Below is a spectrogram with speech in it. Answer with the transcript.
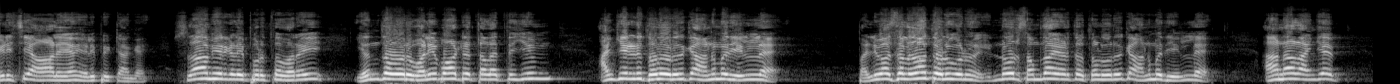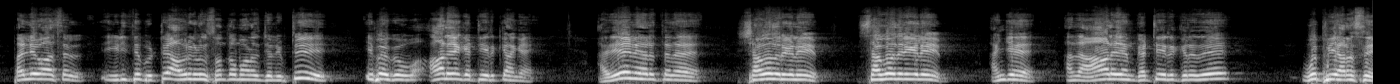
இடித்து ஆலயம் எழுப்பிட்டாங்க. இஸ்லாமியர்களை பொறுத்தவரை எந்த ஒரு வழிபாட்டு தலத்தையும் அங்கிருந்து தொழுகிறதுக்கு அனுமதி இல்லை. பள்ளிவாசலில் தான் தொழுகணும். இன்னொரு சமுதாய இடத்துல தொழுகிறதுக்கு அனுமதி இல்லை. ஆனால் அங்கே பள்ளிவாசல் இடித்து விட்டு அவர்களுக்கு சொந்தமானது சொல்லிவிட்டு இப்போ ஆலயம் கட்டி இருக்காங்க அதே நேரத்தில் சகோதரிகளே சகோதரிகளே அங்கே அந்த ஆலயம் கட்டி இருக்கிறது ஊபி அரசு.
